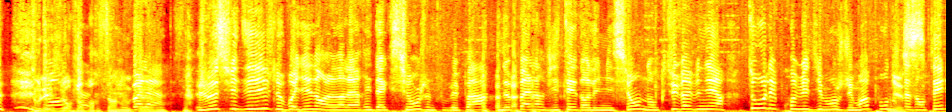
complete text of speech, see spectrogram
Tous les Donc, jours, j'en porte un. Donc, Voilà. euh, Je me suis dit, je le voyais dans, dans la rédaction, je ne pouvais pas ne pas l'inviter dans l'émission. Donc tu vas venir tous les premiers dimanches du mois pour nous Yes. présenter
